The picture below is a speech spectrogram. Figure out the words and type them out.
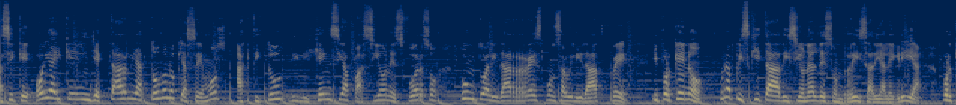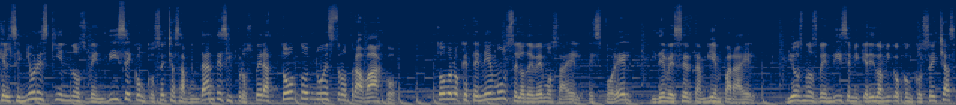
Así que hoy hay que inyectarle a todo lo que hacemos actitud, diligencia, pasión, esfuerzo, puntualidad, responsabilidad, fe. Y por qué no, una pizquita adicional de sonrisa, de alegría, porque el Señor es quien nos bendice con cosechas abundantes y prospera todo nuestro trabajo. Todo lo que tenemos se lo debemos a Él, es por Él y debe ser también para Él. Dios nos bendice, mi querido amigo, con cosechas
